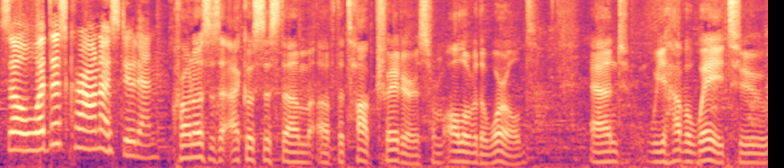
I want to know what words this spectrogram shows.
So, what does Kronos do then? Kronos is an ecosystem of the top traders from all over the world. And we have a way to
